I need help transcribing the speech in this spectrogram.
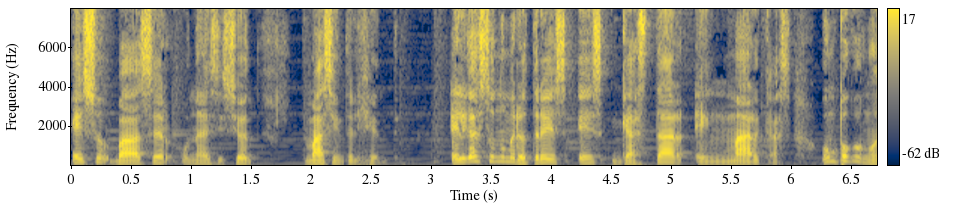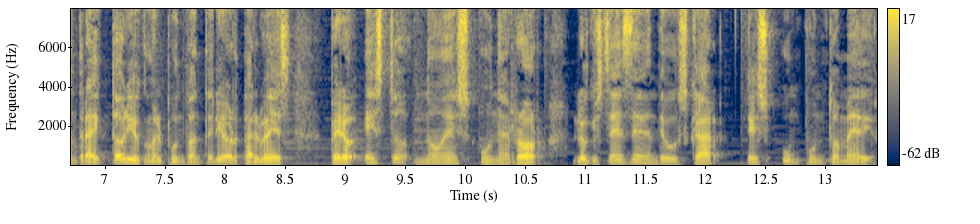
eso va a ser una decisión más inteligente. El gasto número 3 es gastar en marcas. Un poco contradictorio con el punto anterior tal vez, pero esto no es un error. Lo que ustedes deben de buscar es un punto medio.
